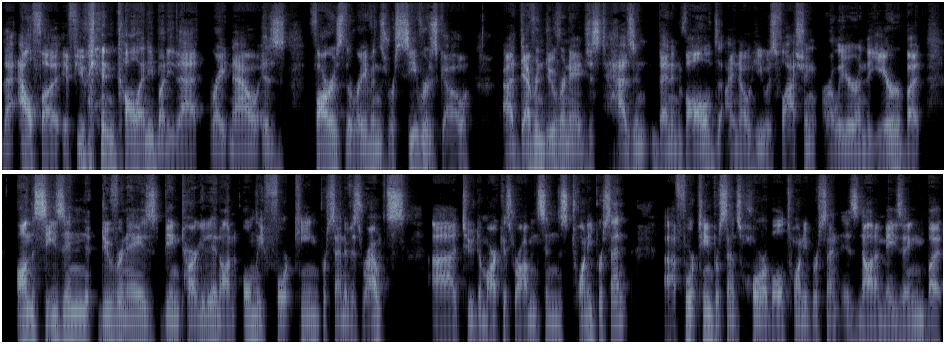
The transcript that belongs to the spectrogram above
the alpha, if you can call anybody that right now, as far as the Ravens receivers go. Uh, Devin Duvernay just hasn't been involved. I know he was flashing earlier in the year, but on the season, Duvernay is being targeted on only 14% of his routes uh, to Demarcus Robinson's 20%. Uh, 14% is horrible. 20% is not amazing, but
